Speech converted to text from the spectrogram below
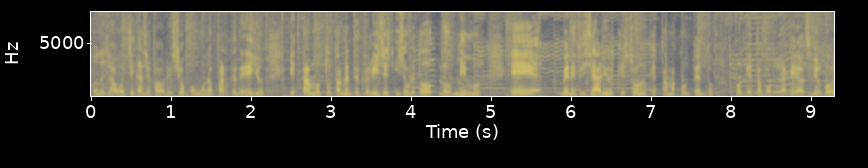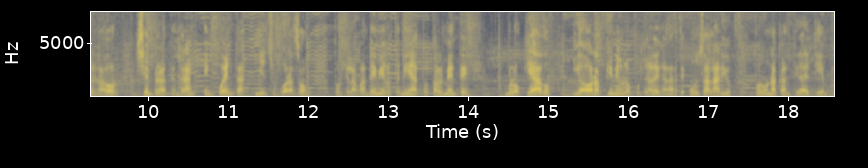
donde Aguachica se favoreció con una parte de ellos, estamos totalmente felices y sobre todo los mismos eh, beneficiarios que son los que están más contentos porque esta oportunidad que llega el señor gobernador siempre la tendrán en cuenta y en su corazón porque la pandemia los tenía totalmente bloqueados y ahora tienen la oportunidad de ganarse un salario por una cantidad de tiempo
